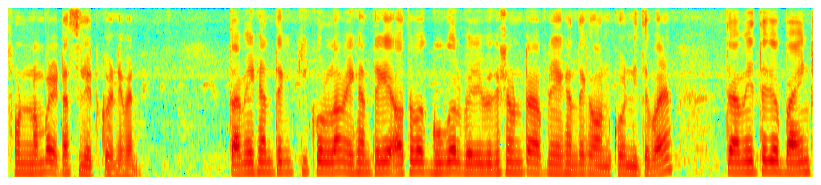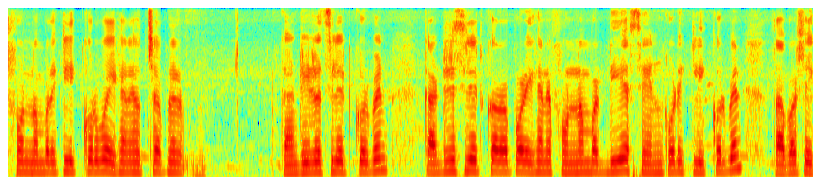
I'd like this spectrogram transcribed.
ফোন নাম্বার এটা সিলেক্ট করে নেবেন। তো আমি এখান থেকে কি করলাম? এখান থেকে অথবা গুগল ভেরিফিকেশনটা আপনি এখান থেকে অন করে নিতে পারেন। তো আমি থেকে বাইন্ড ফোন নাম্বারে ক্লিক করব। এখানে হচ্ছে আপনার কান্ট্রিটা সিলেক্ট করবেন। কান্ট্রিটা সিলেক্ট করার পর এখানে ফোন নাম্বার দিয়ে সেন্ড করে ক্লিক করবেন। তারপর সেই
